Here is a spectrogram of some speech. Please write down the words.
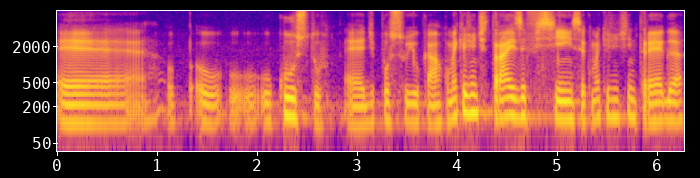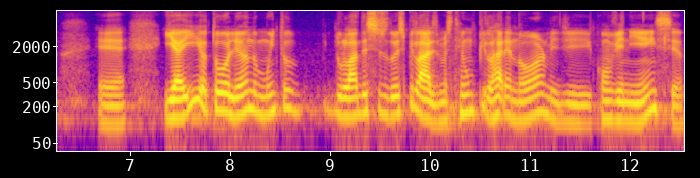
é, o, o, o, custo é, de possuir o carro? Como é que a gente traz eficiência? Como é que a gente entrega? É, e aí eu estou olhando muito do lado desses dois pilares, mas tem um pilar enorme de conveniência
